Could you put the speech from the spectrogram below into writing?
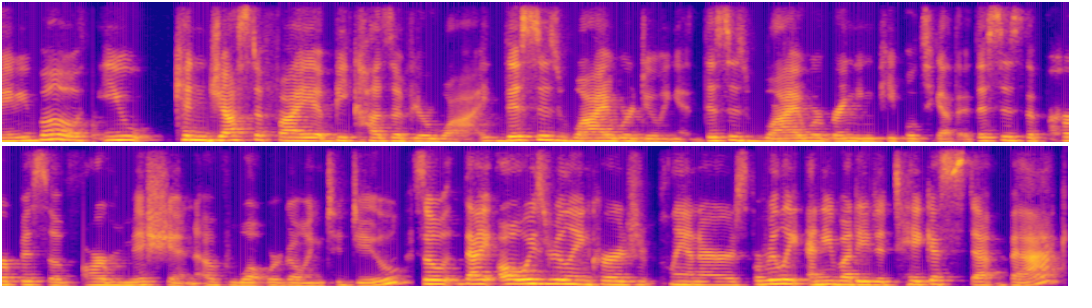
maybe both, you can justify it because of your why. This is why we're doing it. This is why we're bringing people together. This is the purpose of our mission of what we're going to do. So I always really encourage planners or really anybody to take a step back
